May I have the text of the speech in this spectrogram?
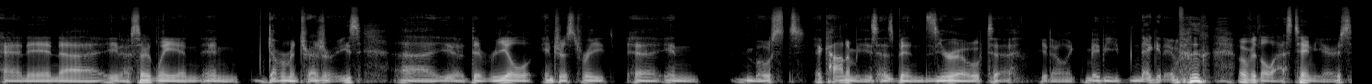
and in uh, you know certainly in in government treasuries. Uh, you know the real interest rate uh, in most economies has been zero to you know like maybe negative over the last 10 years.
